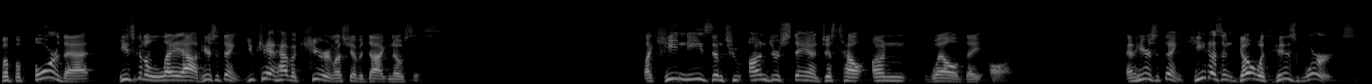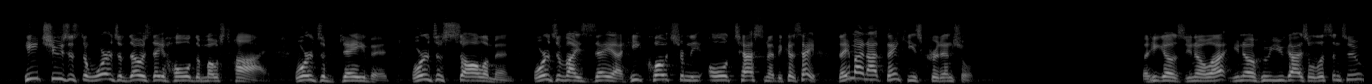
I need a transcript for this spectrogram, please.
But before that, he's going to lay out here's the thing you can't have a cure unless you have a diagnosis. Like he needs them to understand just how unwell they are. And here's the thing he doesn't go with his words, he chooses the words of those they hold the most high words of David, words of Solomon, words of Isaiah. He quotes from the Old Testament because, hey, they might not think he's credentialed. But he goes, you know what? You know who you guys will listen to?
